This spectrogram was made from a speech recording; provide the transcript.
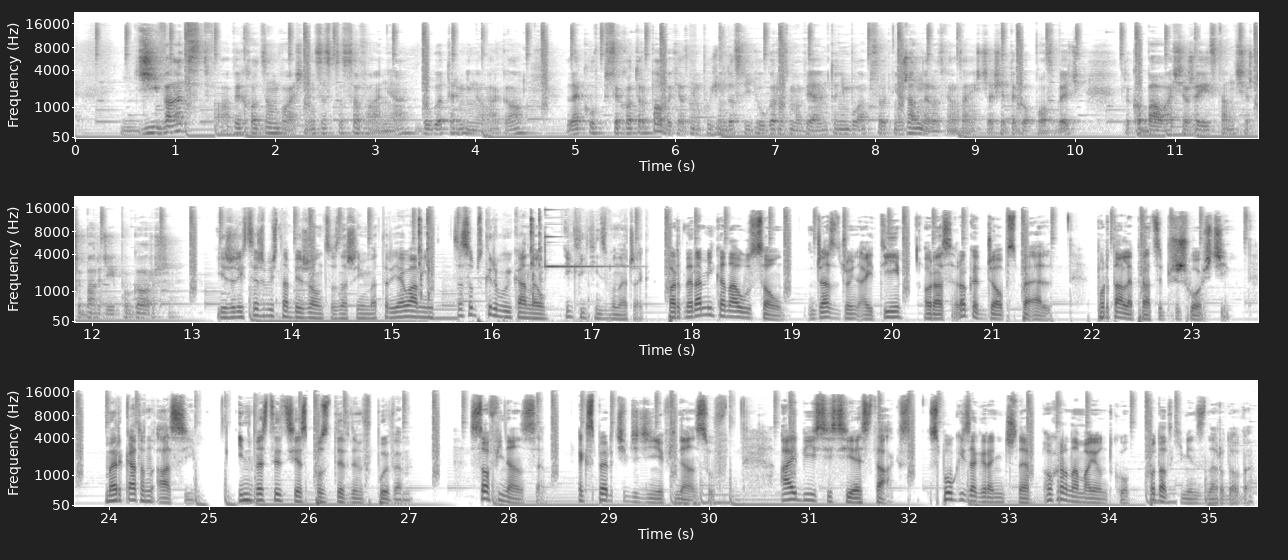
dziwactwa wychodzą właśnie ze stosowania długoterminowego leków psychotropowych. Ja z nią później dosyć długo rozmawiałem. To nie było absolutnie żadne rozwiązanie. Chciała się tego pozbyć, tylko bała się, że jej stan się jeszcze bardziej pogorszy. Jeżeli chcesz być na bieżąco z naszymi materiałami, zasubskrybuj kanał i kliknij dzwoneczek. Partnerami kanału są Just Join IT oraz RocketJobs.pl, portale pracy przyszłości. Mercaton Asi, inwestycje z pozytywnym wpływem. SoFinanse, eksperci w dziedzinie finansów. IBCCS Tax, spółki zagraniczne, ochrona majątku, podatki międzynarodowe.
